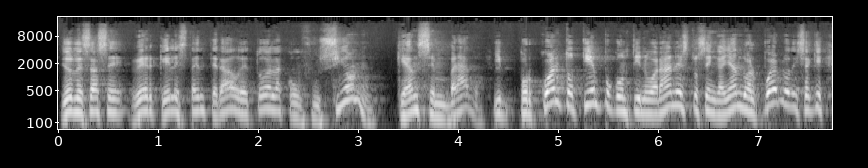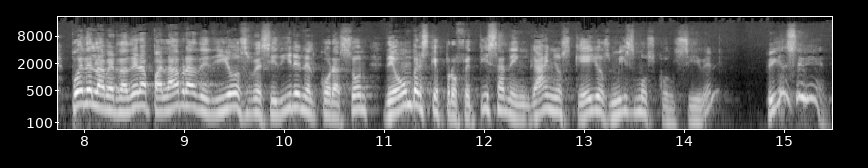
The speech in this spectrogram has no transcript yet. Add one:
Dios les hace ver que Él está enterado de toda la confusión que han sembrado. ¿Y por cuánto tiempo continuarán estos engañando al pueblo? Dice aquí, ¿puede la verdadera palabra de Dios residir en el corazón de hombres que profetizan engaños que ellos mismos conciben? Fíjense bien.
